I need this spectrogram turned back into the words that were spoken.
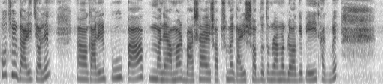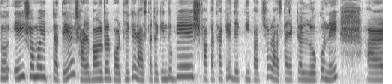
প্রচুর গাড়ি চলে। গাড়ির পু পা মানে আমার বাসায় সব সময় গাড়ির শব্দ তোমরা আমার ব্লগে পেয়েই থাকবে। তো এই সময়টাতে সাড়ে বারোটার পর থেকে রাস্তাটা কিন্তু বেশ ফাঁকা থাকে, দেখতেই পাচ্ছ। রাস্তায় একটা লোকও নেই আর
